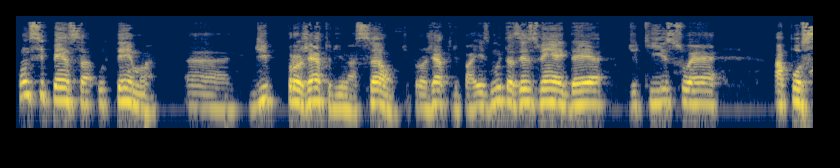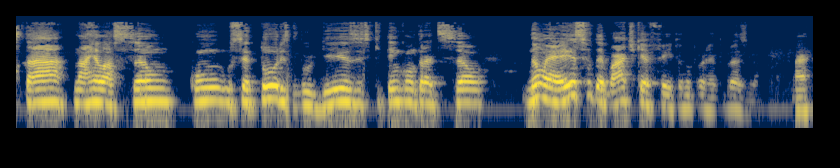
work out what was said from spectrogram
Quando se pensa o tema uh, de projeto de nação, de projeto de país, muitas vezes vem a ideia de que isso é apostar na relação com os setores burgueses que têm contradição. Não é esse o debate que é feito no Projeto Brasil. Né?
